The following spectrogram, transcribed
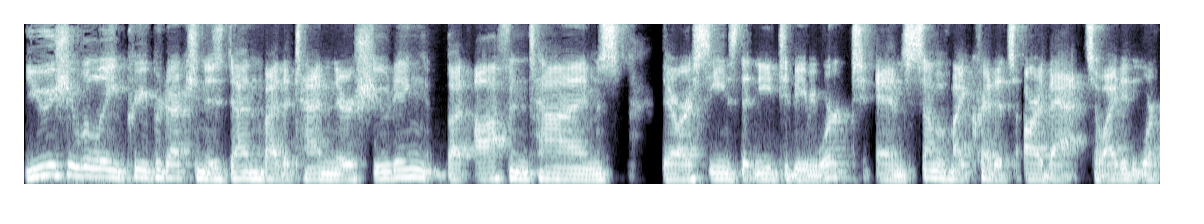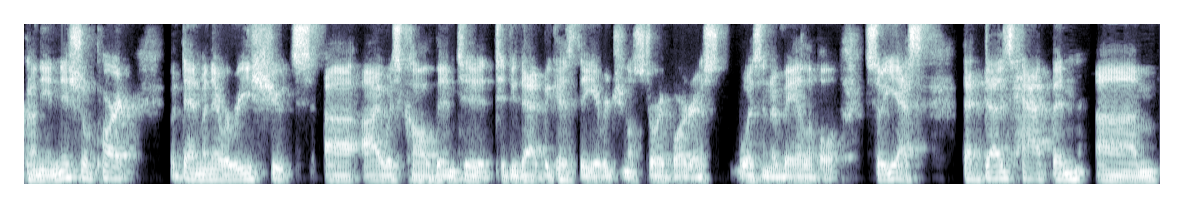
Usually pre-production is done by the time they're shooting, but oftentimes there are scenes that need to be reworked, and some of my credits are that. So I didn't work on the initial part, but then when there were reshoots, uh, I was called in to, to do that because the original storyboard wasn't available. So yes, that does happen. Um,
